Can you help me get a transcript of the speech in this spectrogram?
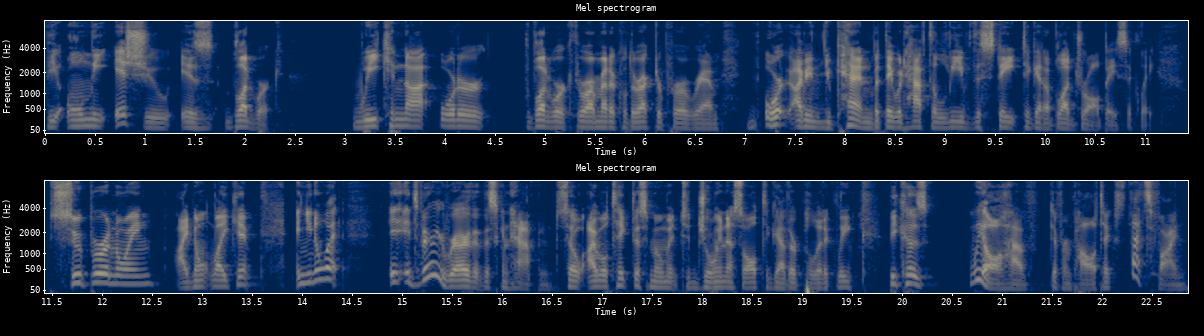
The only issue is blood work. We cannot order the blood work through our medical director program. Or, I mean, you can, but they would have to leave the state to get a blood draw, basically. Super annoying. I don't like it. And you know what? It's very rare that this can happen. So I will take this moment to join us all together politically because we all have different politics. That's fine.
